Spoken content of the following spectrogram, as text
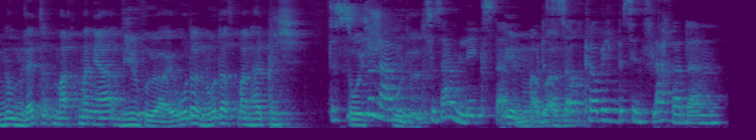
Ein Omelette macht man ja wie Rührei, oder? Nur, dass man halt nicht Das durchstrudelt. zusammenlegst dann. Eben, und aber das ist also- auch, glaube ich, ein bisschen flacher dann.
